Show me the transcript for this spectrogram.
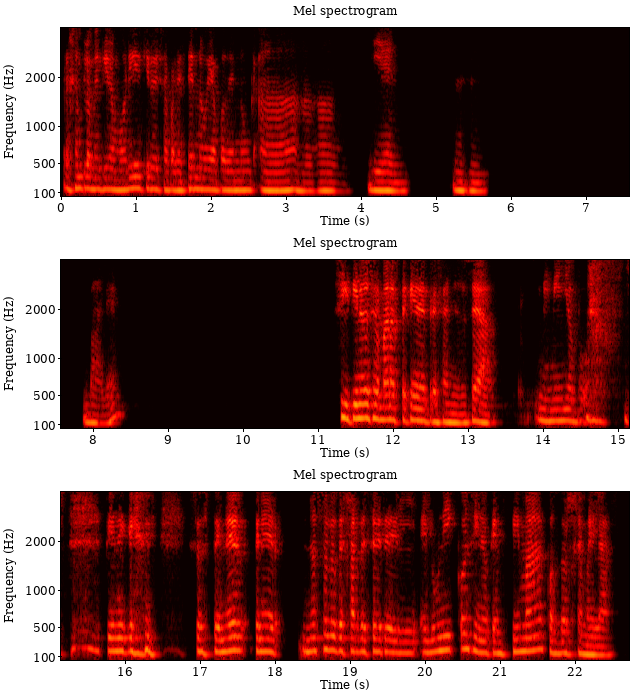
Por ejemplo, me quiero morir, quiero desaparecer, no voy a poder nunca. Ah, bien. Vale. Sí, tiene dos hermanas pequeñas de tres años, o sea, mi niño tiene que sostener, tener, no solo dejar de ser el único, sino que encima con dos gemelas.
